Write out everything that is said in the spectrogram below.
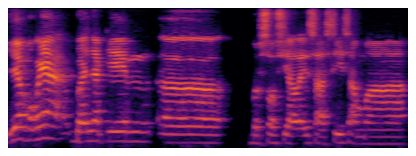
Iya pokoknya banyakin eh, bersosialisasi sama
